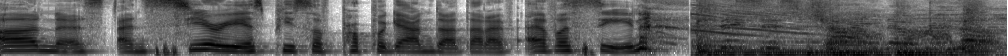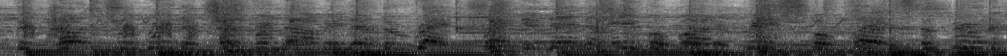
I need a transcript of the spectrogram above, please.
earnest and serious piece of propaganda that I've ever seen. This is China, we love the country with the and the red dragon the peaceful place, the beautiful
